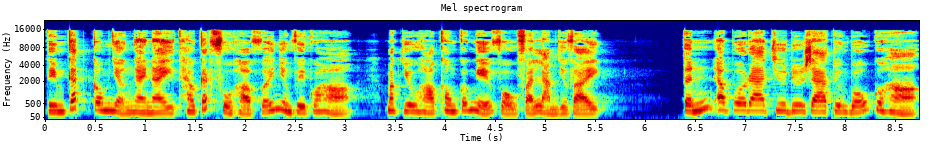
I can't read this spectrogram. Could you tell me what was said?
tìm cách công nhận ngày này theo cách phù hợp với nhân viên của họ, mặc dù họ không có nghĩa vụ phải làm như vậy. Tỉnh Alberta chưa đưa ra tuyên bố của họ,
